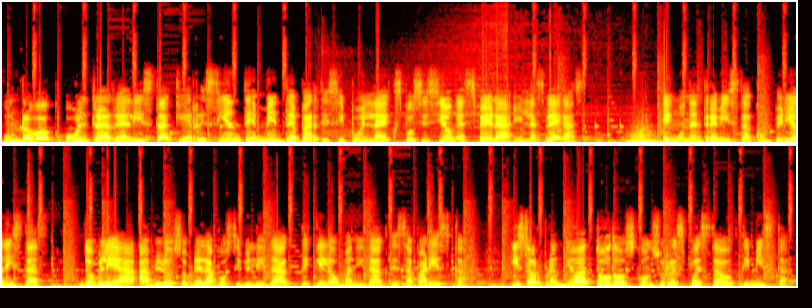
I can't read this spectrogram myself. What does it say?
un robot ultra realista que recientemente participó en la exposición Esfera en Las Vegas. En una entrevista con periodistas, AA habló sobre la posibilidad de que la humanidad desaparezca y sorprendió a todos con su respuesta optimista.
